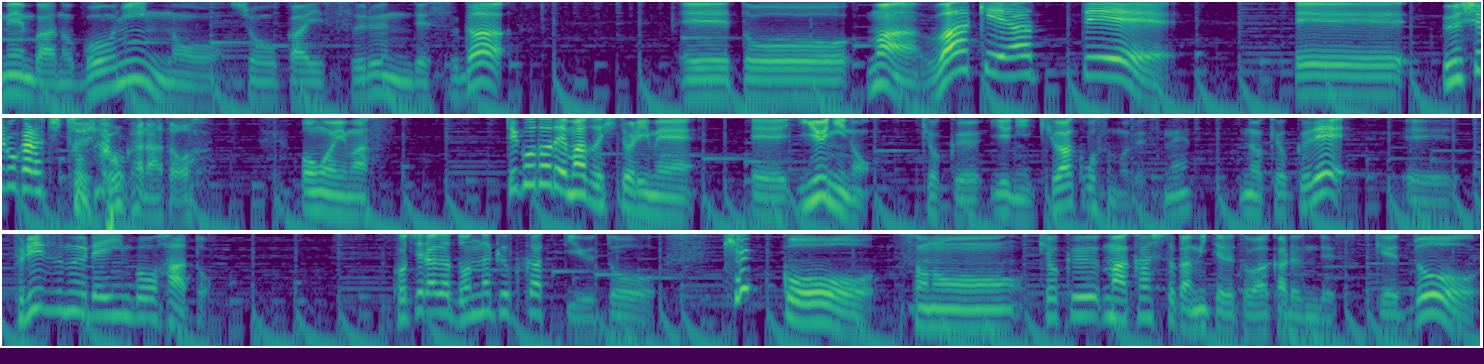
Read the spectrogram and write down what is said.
メンバーの5人の紹介するんですが、えっ、ー、と、まあ、訳あって、えー、後ろからちょっと行こうかなと思います。ってことで、まず1人目、えー、ユニの曲、ユニ・キュアコスモですね、の曲で、えー、プリズム・レインボー・ハート。こちらがどんな曲かっていうと結構その曲、まあ、歌詞とか見てると分かるんですけど、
